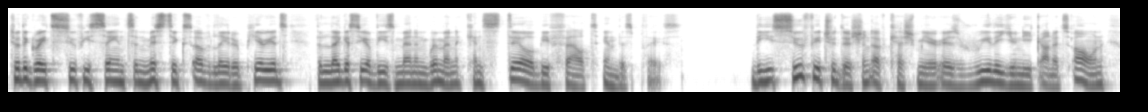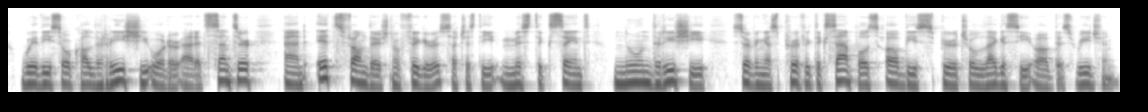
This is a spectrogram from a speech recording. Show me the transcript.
to the great Sufi saints and mystics of later periods, the legacy of these men and women can still be felt in this place. The Sufi tradition of Kashmir is really unique on its own, with the so-called Rishi order at its center, and its foundational figures, such as the mystic saint Nund Rishi, serving as perfect examples of the spiritual legacy of this region.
